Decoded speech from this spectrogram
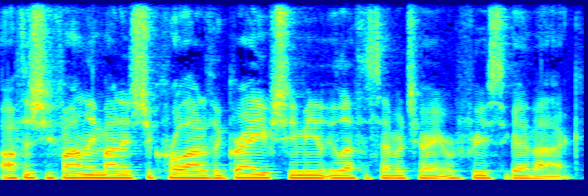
After she finally managed to crawl out of the grave, she immediately left the cemetery and refused to go back.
